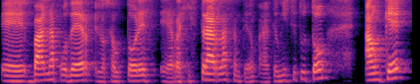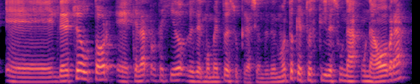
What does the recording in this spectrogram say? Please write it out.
eh, van a poder los autores eh, registrarlas ante, ante, un instituto aunque el derecho de autor queda protegido desde el momento de su creación. Desde el momento que tú escribes una, una obra,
